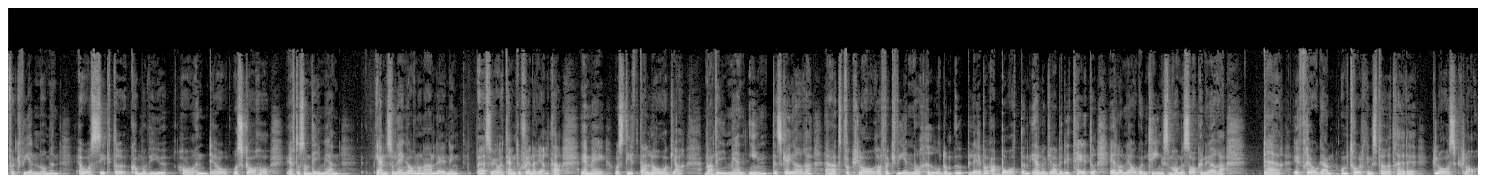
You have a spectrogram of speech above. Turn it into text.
för kvinnor men åsikter kommer vi ju ha ändå och ska ha eftersom vi män än så länge av någon anledning, alltså jag tänker generellt här, är med och stiftar lagar. Vad vi män inte ska göra är att förklara för kvinnor hur de upplever aborten eller graviditeter eller någonting som har med saken att göra. Där är frågan om tolkningsföreträde glasklar.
